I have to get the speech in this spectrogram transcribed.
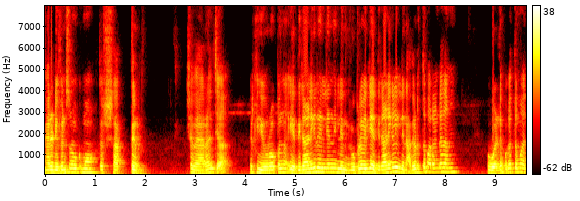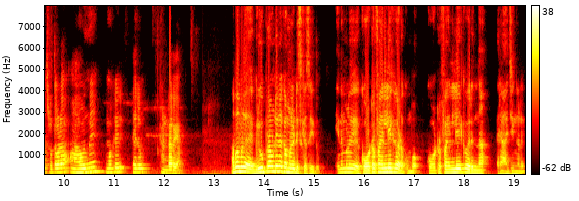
നേരെ ഡിഫൻസ് നോക്കുമ്പോൾ അത്യാവശ്യം ശക്തിയാണ്. പക്ഷെ വേറെ വെച്ചാൽ ഇവർക്ക് യൂറോപ്പിൽ നിന്ന് എതിരാളികൾ ഇല്ലെന്നില്ല ഗ്രൂപ്പിൽ വലിയ എതിരാളികൾ ഇല്ലെന്ന് അതെടുത്ത് പറയേണ്ടതാണ്. വേൾഡ് കപ്പ് എത്തുമ്പോൾ എത്രത്തോളം ആവുമെന്ന് നമുക്ക് എന്തായാലും കണ്ടറിയാം. അപ്പോൾ നമ്മൾ ഗ്രൂപ്പ് റൗണ്ടിനൊക്കെ നമ്മൾ ഡിസ്കസ് ചെയ്തു. ഇനി നമ്മൾ ക്വാർട്ടർ ഫൈനലിലേക്ക് കിടക്കുമ്പോൾ ക്വാർട്ടർ ഫൈനലിലേക്ക് വരുന്ന രാജ്യങ്ങൾ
